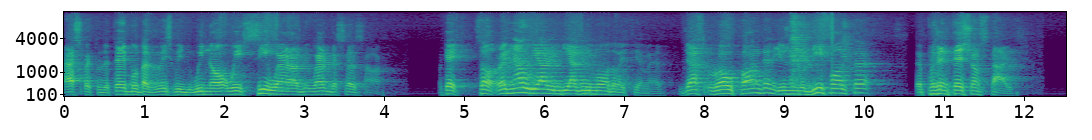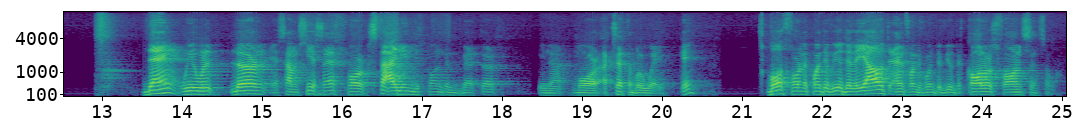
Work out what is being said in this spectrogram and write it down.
aspect to the table, but at least we, we know, we see where, the, where the cells are. Okay, so right now we are in the ugly mode of HTML, just raw content using the default uh, presentation style. Then we will learn uh, some CSS for styling this content better in a more acceptable way, okay? Both from the point of view of the layout and from the point of view of the colors, fonts, and so on.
